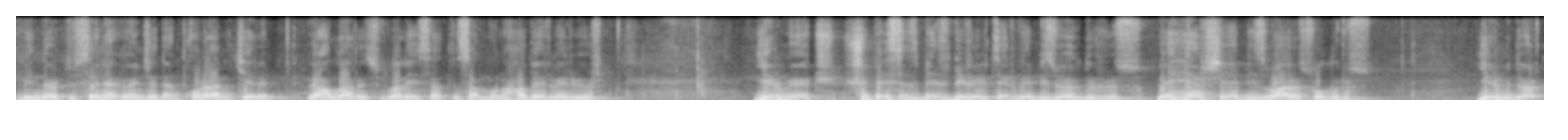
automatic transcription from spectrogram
1400 sene önceden Kur'an-ı Kerim ve Allah Resulü Aleyhisselatü Vesselam bunu haber veriyor. 23. Şüphesiz biz diriltir ve biz öldürürüz ve her şeye biz varis oluruz. 24.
